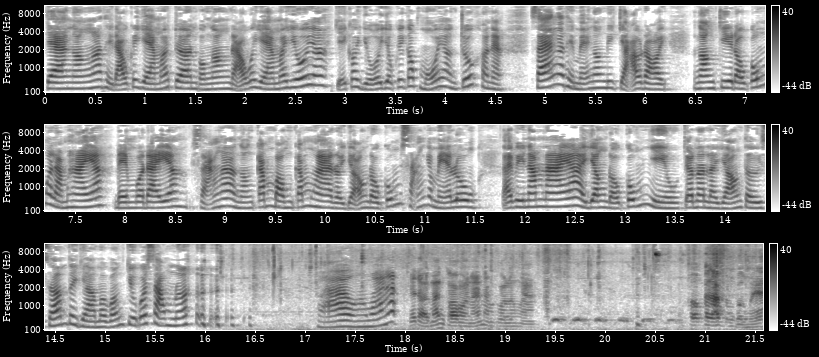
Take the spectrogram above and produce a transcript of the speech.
cha ngân á, thì đậu cái dàm ở trên còn ngân đậu cái dàm ở dưới á, chỉ có dựa vô cái góc mũi hơn trước thôi nè. Sáng á, thì mẹ ngân đi chợ rồi ngân chia đầu cúng làm hai á đem qua đây á sẵn á, ngân cắm bông cắm hoa rồi dọn đầu cúng sẵn cho mẹ luôn. Tại vì năm nay á dân đồ cúng nhiều cho nên là dọn từ sớm tới giờ mà vẫn chưa có xong nữa. Wow ngon quá. Cái đòi bán con hồi nãy năm con luôn mà. Có cái lắp trong bụng mẹ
